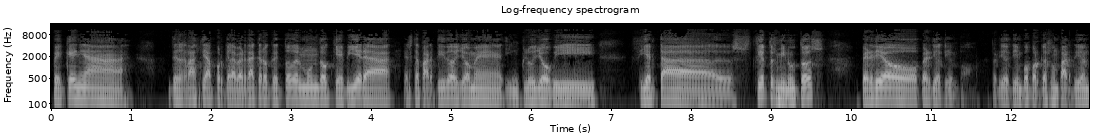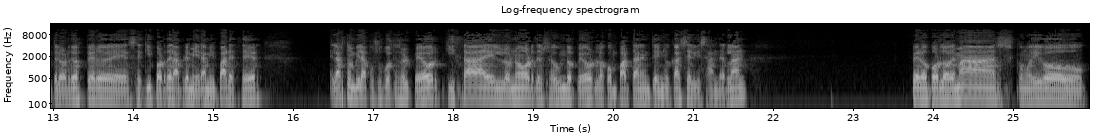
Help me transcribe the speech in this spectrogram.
pequeña desgracia porque la verdad creo que todo el mundo que viera este partido yo me incluyo vi ciertas ciertos minutos perdió, perdió tiempo. Perdió tiempo porque es un partido entre los dos peores equipos de la Premier, a mi parecer. El Aston Villa, por supuesto, es el peor. Quizá el honor del segundo peor lo compartan entre Newcastle y Sunderland. Pero por lo demás, como digo,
